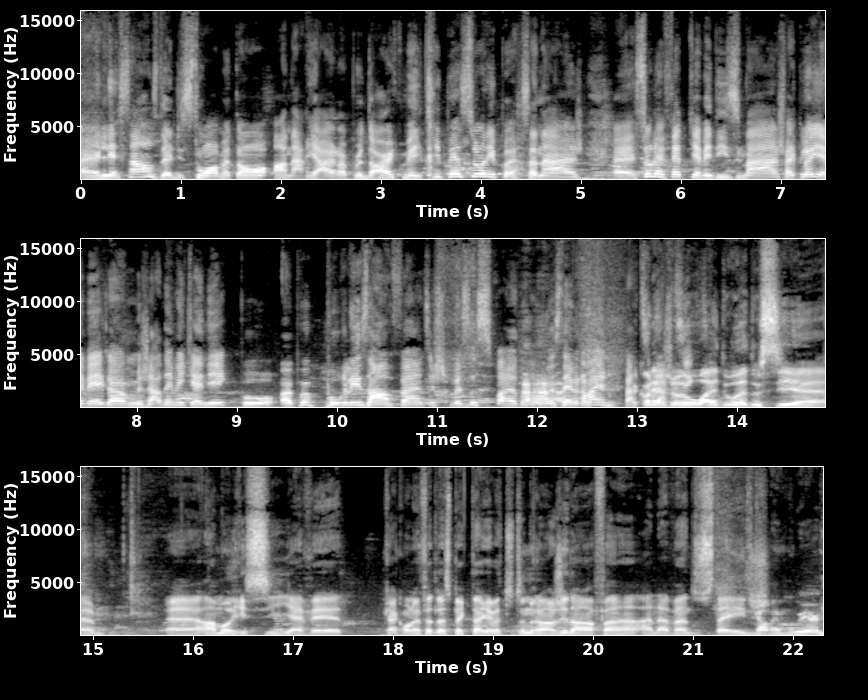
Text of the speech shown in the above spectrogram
euh, l'essence de l'histoire, mettons, en arrière, un peu dark. Mais ils tripaient sur les personnages, euh, sur le fait qu'il y avait des images. Fait que là, il y avait comme Jardin mécanique pour un peu pour les enfants. Tu sais, je trouvais ça super drôle. C'était vraiment une Fait partie qu'on a joué au Wildwood aussi, euh, euh, en Mauricie, il y avait quand on a fait le spectacle, il y avait toute une rangée d'enfants en avant du stage. C'est quand même weird.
